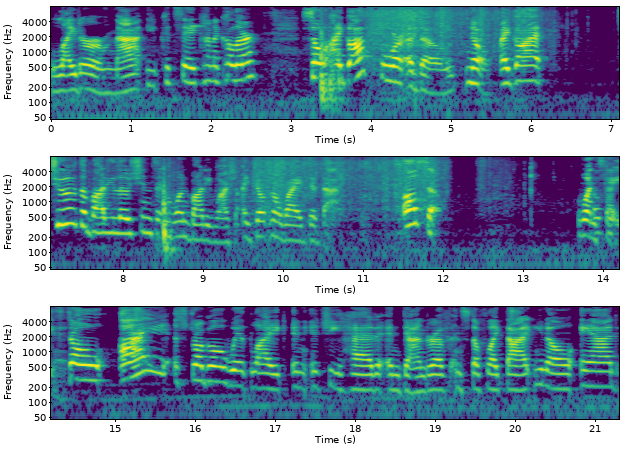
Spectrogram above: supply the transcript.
lighter or matte, you could say, kind of color. So I got four of those. No, I got two of the body lotions and one body wash. I don't know why I did that. Also, one okay. second. So I struggle with like an itchy head and dandruff and stuff like that, you know, and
